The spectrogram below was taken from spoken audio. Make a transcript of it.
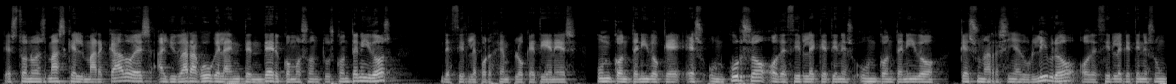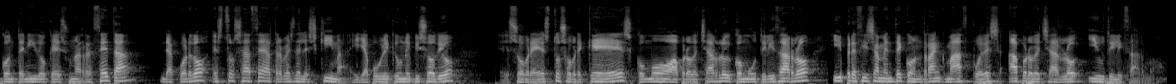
que esto no es más que el marcado, es ayudar a Google a entender cómo son tus contenidos decirle, por ejemplo, que tienes un contenido que es un curso, o decirle que tienes un contenido que es una reseña de un libro, o decirle que tienes un contenido que es una receta, ¿de acuerdo? Esto se hace a través del esquema, y ya publiqué un episodio eh, sobre esto, sobre qué es, cómo aprovecharlo y cómo utilizarlo, y precisamente con Rank Math puedes aprovecharlo y utilizarlo.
